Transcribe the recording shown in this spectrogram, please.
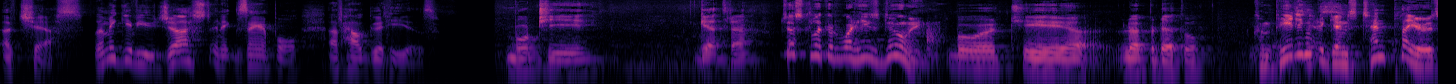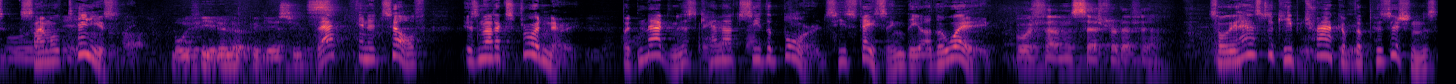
of chess. Let me give you just an example of how good he is. Borti Getra. Just look at what he's doing. Competing against 10 players simultaneously. That in itself is not extraordinary, but Magnus cannot see the boards. He's facing the other way. So he has to keep track of the positions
